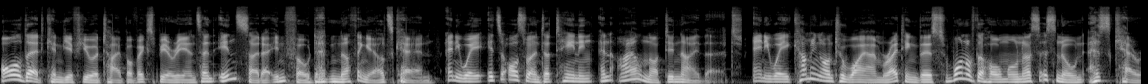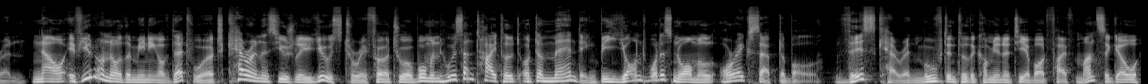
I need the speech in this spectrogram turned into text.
All that can give you a type of experience and insider info that nothing else can. Anyway, it's also entertaining and I'll not deny that. Anyway, coming on to why I'm writing this, one of the homeowners is known as Karen. Now, if you don't know the meaning of that word, Karen is usually used to refer to a woman who is entitled or demanding beyond what is normal or acceptable. This Karen moved into the community about 5 months ago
